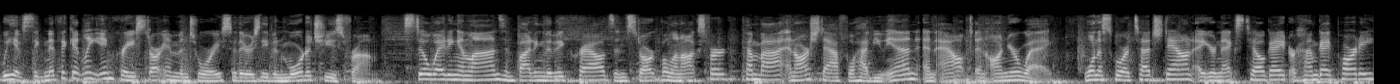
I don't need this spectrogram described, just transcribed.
We have significantly increased our inventory, so there is even more to choose from. Still waiting in lines and fighting the big crowds in Starkville and Oxford? Come by, and our staff will have you in and out and on your way. Want to score a touchdown at your next tailgate or homegate party?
